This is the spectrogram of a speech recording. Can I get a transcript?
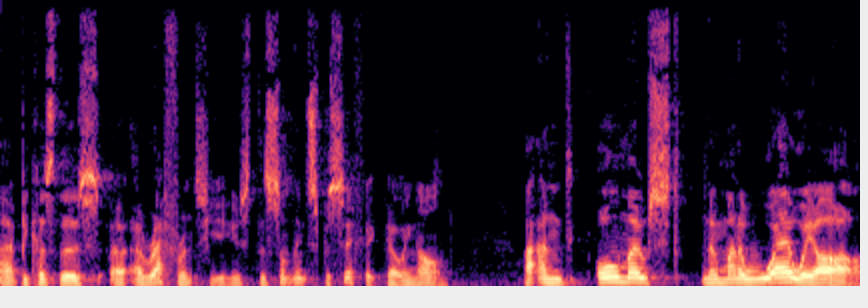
Uh, because there's a, a, reference used, there's something specific going on. And almost no matter where we are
